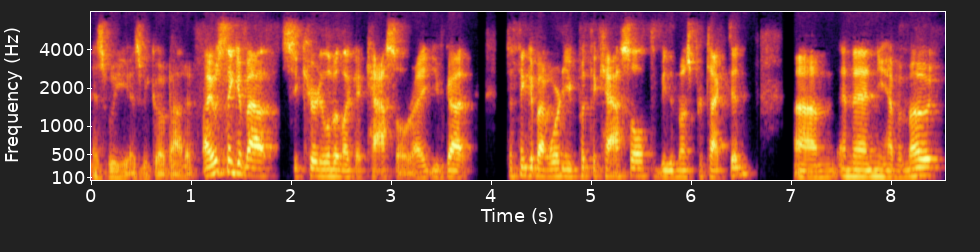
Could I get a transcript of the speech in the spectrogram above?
as we as we go about it. I always think about security a little bit like a castle, right? You've got to think about where do you put the castle to be the most protected, um, and then you have a moat,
